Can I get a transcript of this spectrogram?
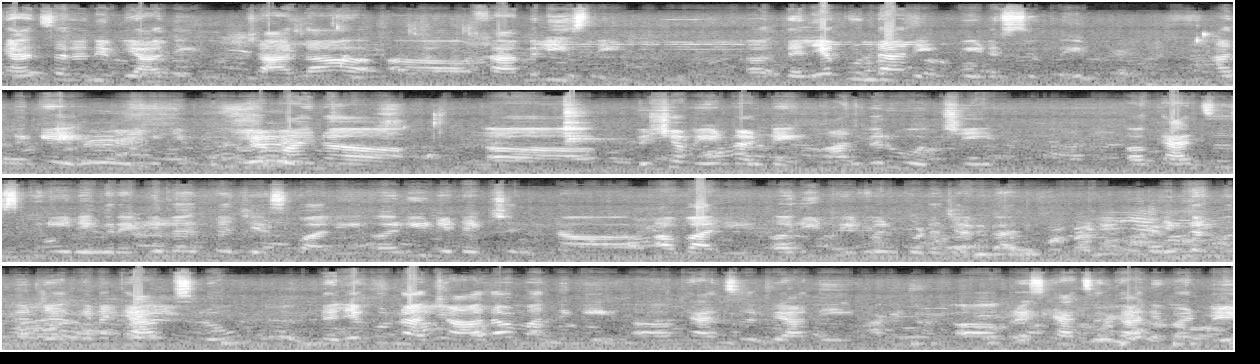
క్యాన్సర్ అనే వ్యాధి చాలా ఫ్యామిలీస్ని తెలియకుండానే పీడిస్తుంది. అందుకే దీనికి ముఖ్యమైన ఆ, విషయం ఏంటంటే అందరూ వచ్చి క్యాన్సర్ స్క్రీనింగ్ రెగ్యులర్గా చేసుకోవాలి. ఎర్లీ డిటెక్షన్ అవ్వాలి. ఎర్లీ ట్రీట్మెంట్ కూడా జరగాలి. ఇంతకు ముందు జరిగిన క్యాంప్స్లో తెలియకుండా చాలా మందికి క్యాన్సర్ వ్యాధి బ్రెస్ట్ క్యాన్సర్ కానివ్వండి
